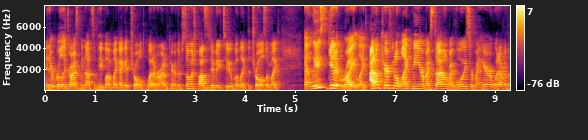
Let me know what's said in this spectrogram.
And it really drives me nuts when people, I'm like, I get trolled, whatever, I don't care. There's so much positivity too, but like the trolls, I'm like, at least get it right. Like, I don't care if you don't like me or my style or my voice or my hair or whatever the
